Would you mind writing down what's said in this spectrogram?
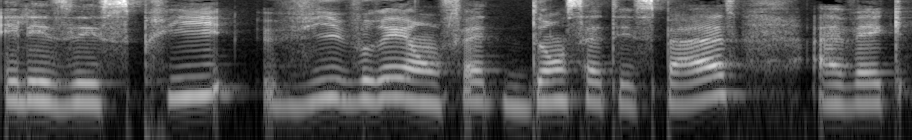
et les esprits vivraient en fait dans cet espace avec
